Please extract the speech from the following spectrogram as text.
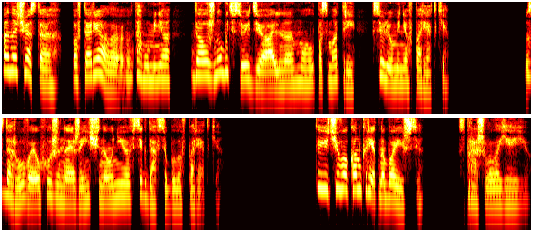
Она часто повторяла, там у меня должно быть все идеально, мол, посмотри, все ли у меня в порядке. Здоровая, ухоженная женщина, у нее всегда все было в порядке. «Ты чего конкретно боишься?» — спрашивала я ее.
